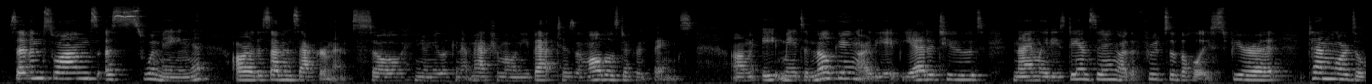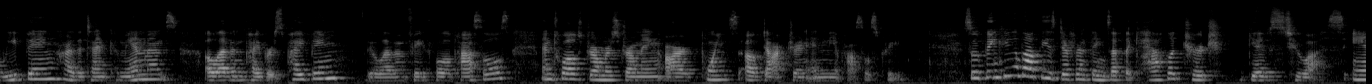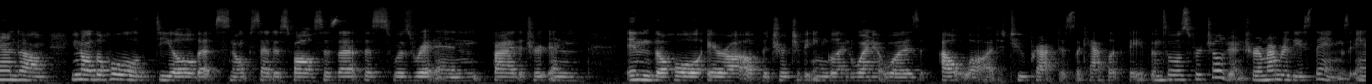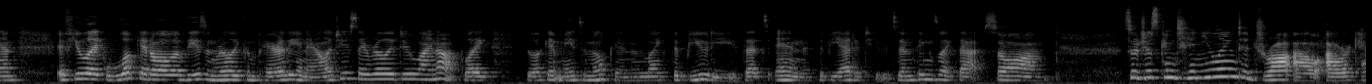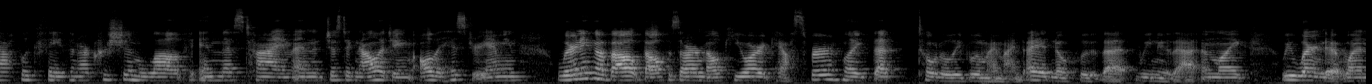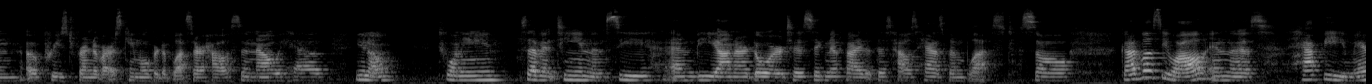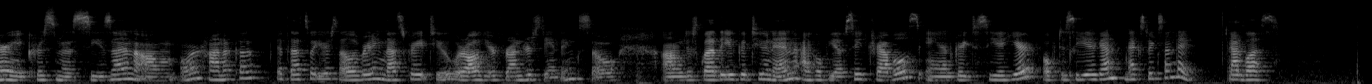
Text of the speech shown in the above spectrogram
Seven swans a swimming are the seven sacraments. So, you know, you're looking at matrimony, baptism, all those different things. Um, eight maids a milking are the eight beatitudes. Nine ladies dancing are the fruits of the Holy Spirit. Ten lords a leaping are the Ten Commandments. Eleven pipers piping, the eleven faithful apostles. And twelve drummers drumming are points of doctrine in the Apostles' Creed. So thinking about these different things that the Catholic Church gives to us. And, um, you know, the whole deal that Snopes said is false is that this was written by the church in, in the whole era of the Church of England when it was outlawed to practice the Catholic faith. And so it was for children to remember these things. And if you like look at all of these and really compare the analogies, they really do line up. Like you look at Maids of Milken and like the beauty that's in the Beatitudes and things like that. So, um, so just continuing to draw out our Catholic faith and our Christian love in this time and just acknowledging all the history. I mean, learning about Balthazar, Melchior, and Caspar, like that totally blew my mind. I had no clue that we knew that. And like we learned it when a priest friend of ours came over to bless our house and now we have, you know, 2017 and CMB on our door to signify that this house has been blessed. So God bless you all in this happy, Merry Christmas season, um, or Hanukkah, if that's what you're celebrating. That's great too. We're all here for understanding. So I'm um, just glad that you could tune in. I hope you have safe travels and great to see you here. Hope to see you again next week Sunday. God bless.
